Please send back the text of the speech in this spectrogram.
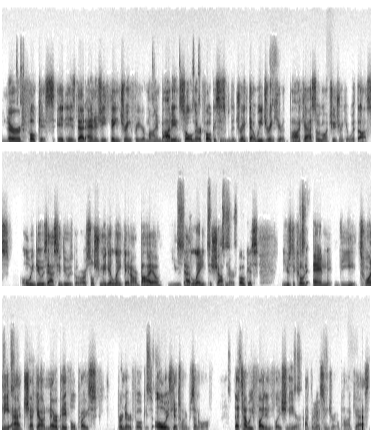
Nerd Focus. It is that energy think drink for your mind, body, and soul. Nerd Focus is the drink that we drink here at the podcast. So we want you to drink it with us. All we do is ask you to do is go to our social media link in our bio. Use that link to shop Nerd Focus. Use the code ND20 at checkout. Never pay full price for Nerd Focus. Always get 20% off. That's how we fight inflation here at the Wrestling Journal podcast.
